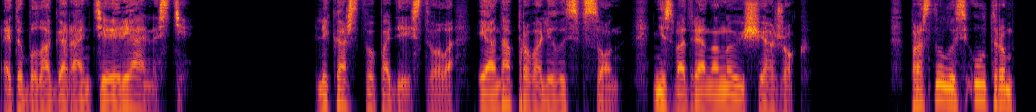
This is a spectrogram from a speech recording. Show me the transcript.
Это была гарантия реальности. Лекарство подействовало, и она провалилась в сон, несмотря на ноющий ожог. Проснулась утром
